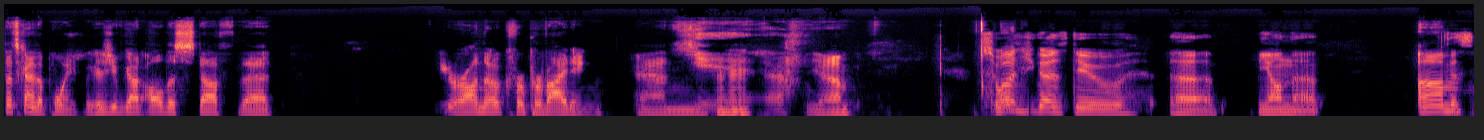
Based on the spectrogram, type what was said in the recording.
that's kind of the point because you've got all this stuff that you're on the hook for providing and yeah. yeah so what did you guys do uh, beyond that? um 'Cause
